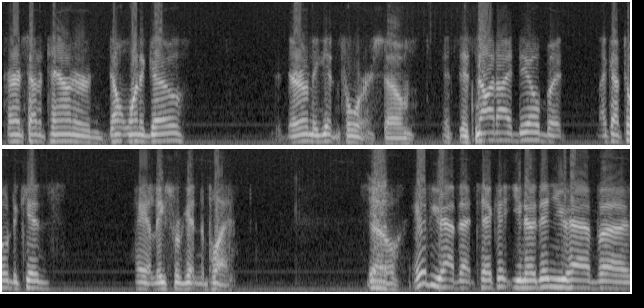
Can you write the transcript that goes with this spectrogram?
parents out of town or don't want to go, they're only getting four. So it's it's not ideal, but like I told the kids, hey, at least we're getting to play. So if you have that ticket, you know, then you have uh,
